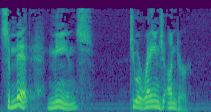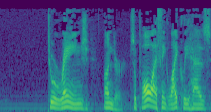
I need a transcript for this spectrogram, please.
Submit means to arrange under. To arrange under. So Paul, I think, likely has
